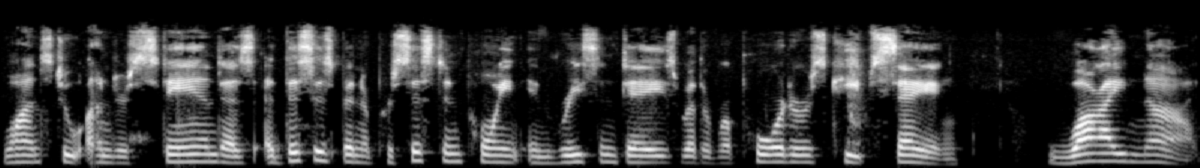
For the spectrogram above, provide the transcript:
wants to understand, as uh, this has been a persistent point in recent days where the reporters keep saying, why not,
